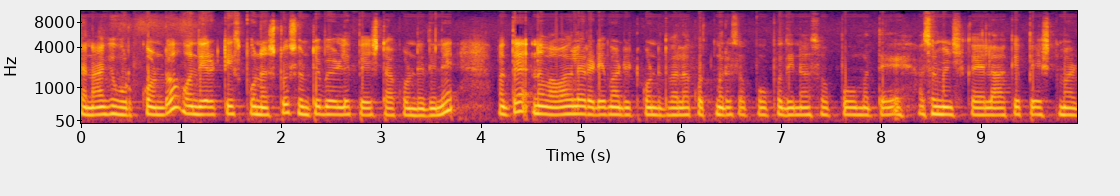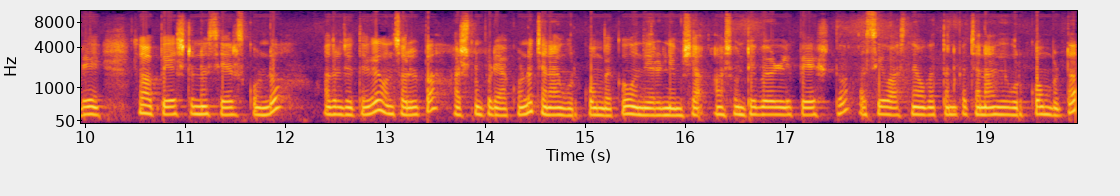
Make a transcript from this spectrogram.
ಚೆನ್ನಾಗಿ ಹುರ್ಕೊಂಡು ಒಂದು ಎರಡು ಟೀ ಸ್ಪೂನಷ್ಟು ಶುಂಠಿ ಬೆಳ್ಳಿ ಪೇಸ್ಟ್ ಹಾಕ್ಕೊಂಡಿದ್ದೀನಿ. ಮತ್ತು ನಾವು ಆವಾಗಲೇ ರೆಡಿ ಮಾಡಿ ಇಟ್ಕೊಂಡಿದ್ವಲ್ಲ, ಕೊತ್ತಂಬರಿ ಸೊಪ್ಪು, ಪುದೀನ ಸೊಪ್ಪು, ಮತ್ತು ಹಸಿಮೆಣ್ಸಿಕಾಯಿ ಎಲ್ಲ ಹಾಕಿ ಪೇಸ್ಟ್ ಮಾಡಿ. ಸೊ ಆ ಪೇಸ್ಟನ್ನು ಸೇರಿಸ್ಕೊಂಡು ಅದ್ರ ಜೊತೆಗೆ ಒಂದು ಸ್ವಲ್ಪ ಅರ್ಶಿನ ಪುಡಿ ಹಾಕ್ಕೊಂಡು ಚೆನ್ನಾಗಿ ಹುರ್ಕೊಬೇಕು. ಒಂದು ಎರಡು ನಿಮಿಷ. ಆ ಶುಂಠಿ ಬೆಳ್ಳುಳ್ಳಿ ಪೇಸ್ಟು ಹಸಿ ವಾಸನೆ ಹೋಗೋ ತನಕ ಚೆನ್ನಾಗಿ ಹುರ್ಕೊಂಬಿಟ್ಟು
